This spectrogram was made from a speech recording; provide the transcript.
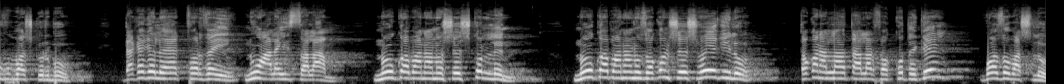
উপবাস করব। দেখা গেল এক পর্যায়ে নু আলাই সালাম নৌকা বানানো শেষ করলেন। নৌকা বানানো যখন শেষ হয়ে গেল, তখন আল্লাহ তালার পক্ষ থেকে গজব আসলো।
